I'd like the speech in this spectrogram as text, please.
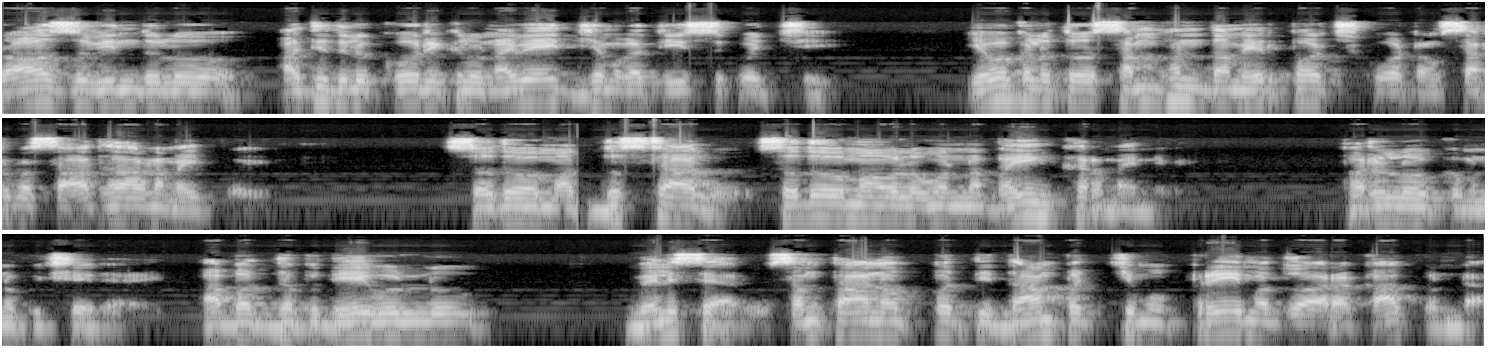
రాజు విందులో అతిథుల కోరికలు నైవేద్యముగా తీసుకువచ్చి యువకులతో సంబంధం ఏర్పరచుకోవటం సర్వసాధారణమైపోయింది. సదోమ దుష్టాలు సదోమలో ఉన్న భయంకరమైనవి పరలోకమునకు చేరాయి. అబద్ధపు దేవుళ్ళు వెలిశారు. సంతానోత్పత్తి దాంపత్యము ప్రేమ ద్వారా కాకుండా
